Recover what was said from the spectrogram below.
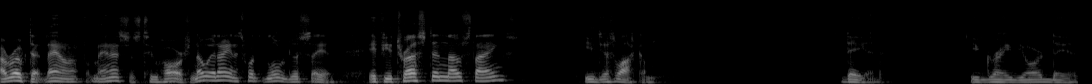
I wrote that down. I thought, man, that's just too harsh. No, it ain't. It's what the Lord just said. If you trust in those things, you just like them. Dead. You graveyard dead.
